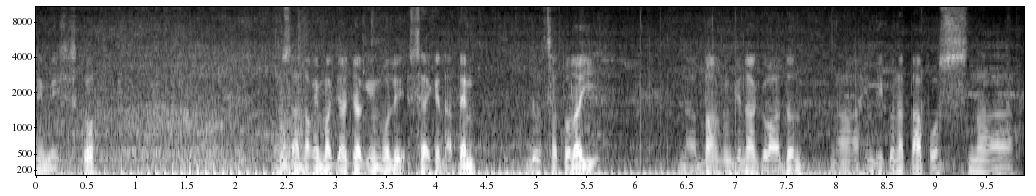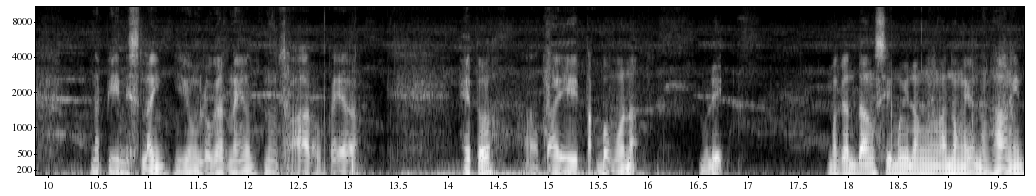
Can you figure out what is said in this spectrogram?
ni Mrs. ko. Kung saan ako magja-jogging muli, second attempt doon sa tulay na bagong ginagawa doon na hindi ko natapos na na finish line yung lugar na yon nung isang araw kaya heto uh, tayo takbo muna muli Maganda ang simoy ng ano ngayon, ng hangin.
